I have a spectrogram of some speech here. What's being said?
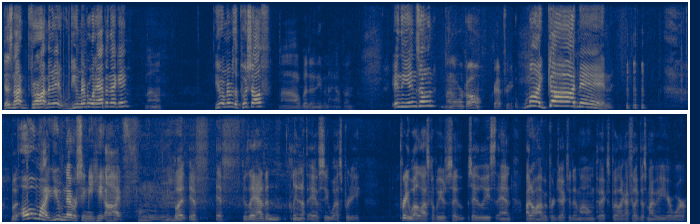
Does not for a hot minute. Do you remember what happened that game? No. You don't remember the push off No, it didn't even happen. in the end zone? I don't recall. Crabtree. My God, man! But- oh my, you've never seen me hit. I've. But if if because they had been cleaning up the AFC West pretty pretty well the last couple of years to say say the least, and I don't have it projected in my own picks, but like I feel like this might be a year where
